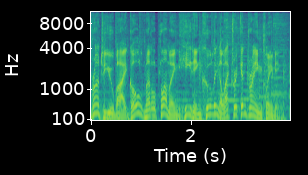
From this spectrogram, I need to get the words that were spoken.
Brought to you by Gold Metal Plumbing, Heating, Cooling, Electric, and Drain Cleaning.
